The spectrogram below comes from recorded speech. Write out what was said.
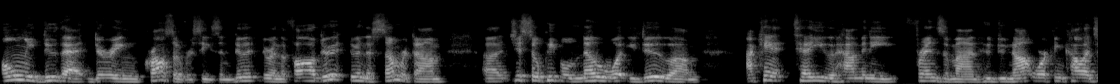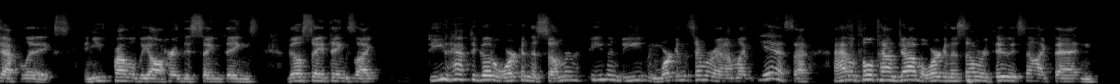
only do that during crossover season. Do it during the fall. Do it during the summertime, uh, just so people know what you do. Um, I can't tell you how many friends of mine who do not work in college athletics, and you've probably all heard the same things. They'll say things like, do you have to go to work in the summer even? Do you even work in the summer? And i'm like yes i, I have a full-time job i work in the summer too it's not like that. And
